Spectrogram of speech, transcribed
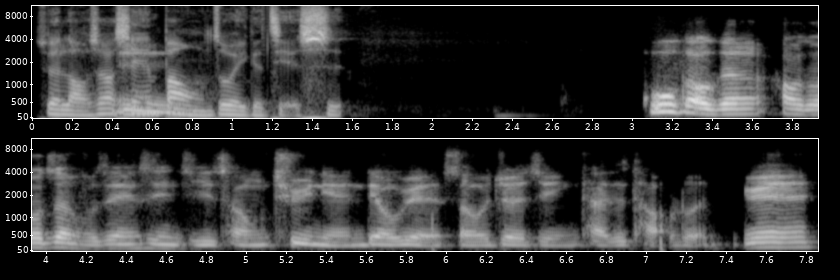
所以老师要先帮我们做一个解释。Google 跟澳洲政府这件事情，其实从去年六月的时候就已经开始讨论，因为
